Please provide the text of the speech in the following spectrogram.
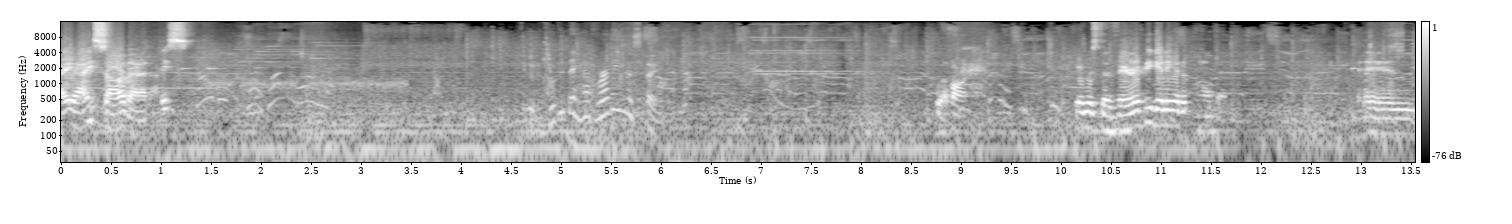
I I saw that. I s- Dude, who did they have running this thing? well, it was the very beginning of the pandemic, and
